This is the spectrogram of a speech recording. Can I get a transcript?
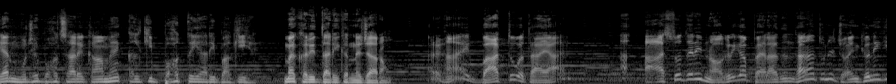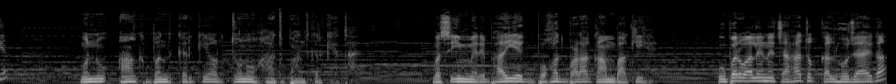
यार मुझे बहुत सारे काम है कल की बहुत तैयारी बाकी है। मैं खरीदारी करने जा रहा हूँ। अरे हाँ एक बात तो बता यार। आ- आज तो तेरी नौकरी का पहला दिन था ना तूने ज्वाइन क्यों नहीं किया? मुन्नू आँख बंद करके और दोनों हाथ बाँध कर कहता है वसीम मेरे भाई एक बहुत बड़ा काम बाकी है। ऊपर वाले ने चाहा तो कल हो जाएगा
